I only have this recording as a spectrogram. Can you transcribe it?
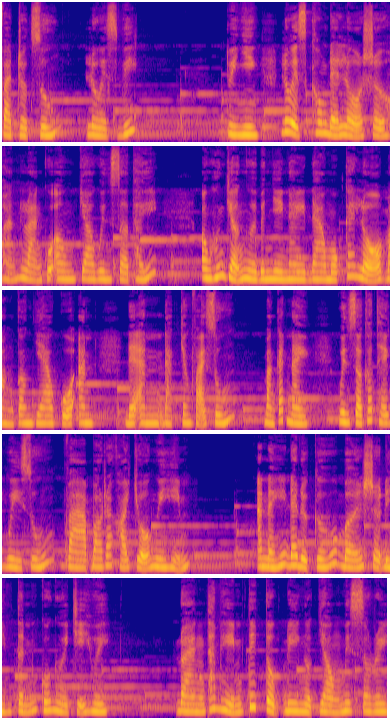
và trượt xuống, Louis viết. Tuy nhiên, Louis không để lộ sự hoảng loạn của ông cho Windsor thấy. Ông hướng dẫn người bình nhì này đào một cái lỗ bằng con dao của anh để anh đặt chân phải xuống. Bằng cách này, Windsor có thể quỳ xuống và bò ra khỏi chỗ nguy hiểm. Anh ấy đã được cứu bởi sự điềm tĩnh của người chỉ huy. Đoàn thám hiểm tiếp tục đi ngược dòng Missouri,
